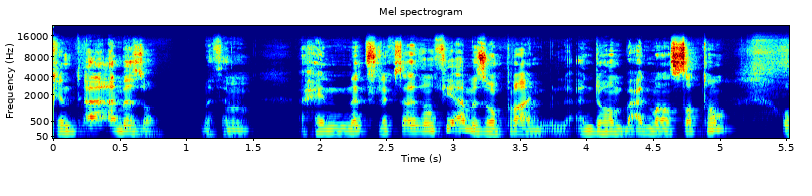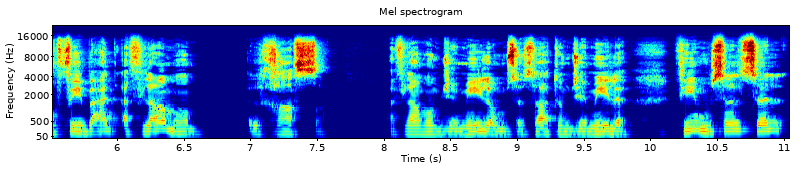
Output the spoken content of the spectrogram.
كنت امازون مثلا. الحين نتفلكس أيضا في امازون برايم عندهم بعد منصتهم وفي بعد أفلامهم الخاصة. أفلامهم جميلة ومسلسلاتهم جميلة. في مسلسل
